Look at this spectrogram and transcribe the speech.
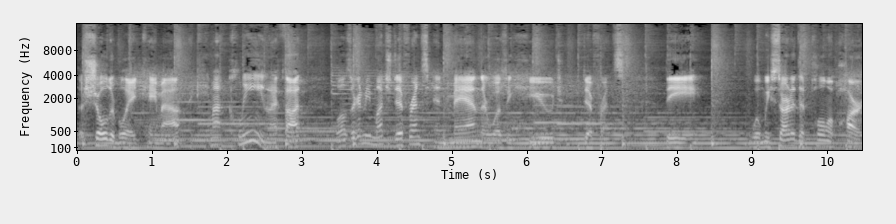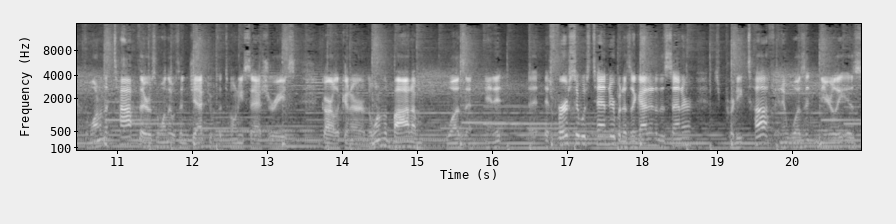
the shoulder blade came out. It came out clean. And I thought, well, is there going to be much difference? And man, there was a huge difference. The when we started to pull them apart, the one on the top there is the one that was injected with the Tony Chachere's garlic and herb. The one on the bottom wasn't. And it at first it was tender, but as I got into the center, it was pretty tough and it wasn't nearly as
